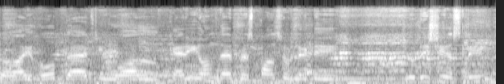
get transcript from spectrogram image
So, I hope that you all carry on that responsibility judiciously.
